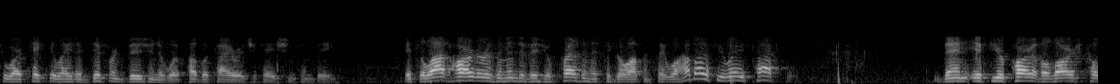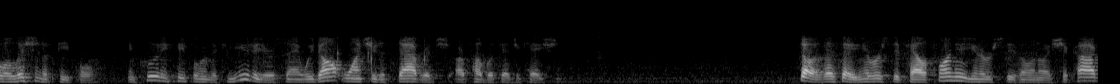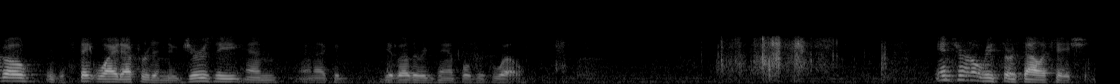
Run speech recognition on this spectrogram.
to articulate a different vision of what public higher education can be. It's a lot harder as an individual president to go up and say, well, how about if you raise taxes? Than if you're part of a large coalition of people including people in the community, are saying, we don't want you to savage our public education. So, as I say, University of California, University of Illinois Chicago is a statewide effort in New Jersey, and, and I could give other examples as well. Internal resource allocation.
